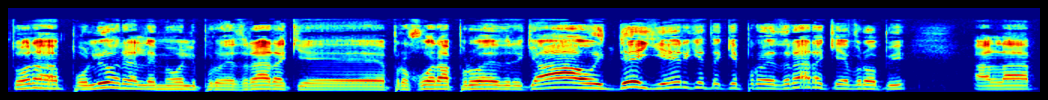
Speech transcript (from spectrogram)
τώρα πολύ ωραία λέμε όλοι προεδράρα και προχώρα πρόεδρε και α ο Ιντέγι έρχεται και προεδράρα και Ευρώπη αλλά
